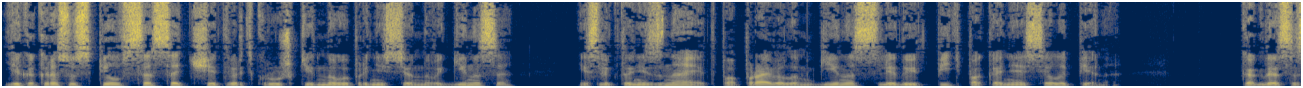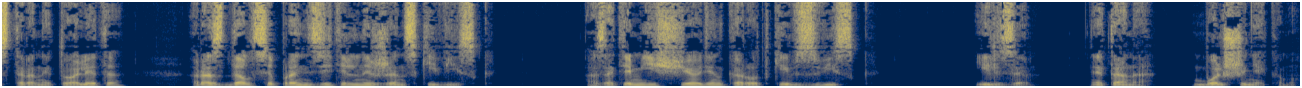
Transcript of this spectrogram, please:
Я как раз успел всосать четверть кружки новопринесенного Гиннесса. Если кто не знает, по правилам Гиннес следует пить, пока не осела пена. Когда со стороны туалета раздался пронзительный женский виск, а затем еще один короткий взвизг. Ильза. Это она. Больше некому.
